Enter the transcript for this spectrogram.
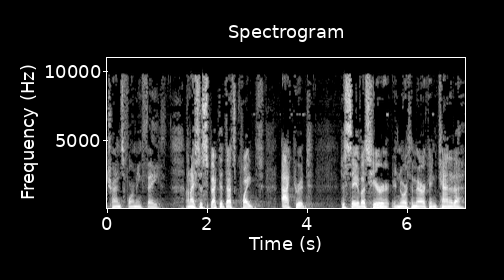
transforming faith. And I suspect that that's quite accurate to say of us here in North America and Canada,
